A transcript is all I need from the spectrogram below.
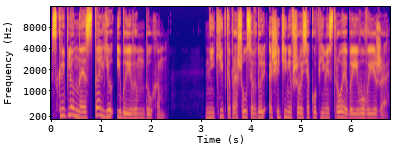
скрепленная сталью и боевым духом. Никитка прошелся вдоль ощетинившегося копьями строя боевого ежа.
